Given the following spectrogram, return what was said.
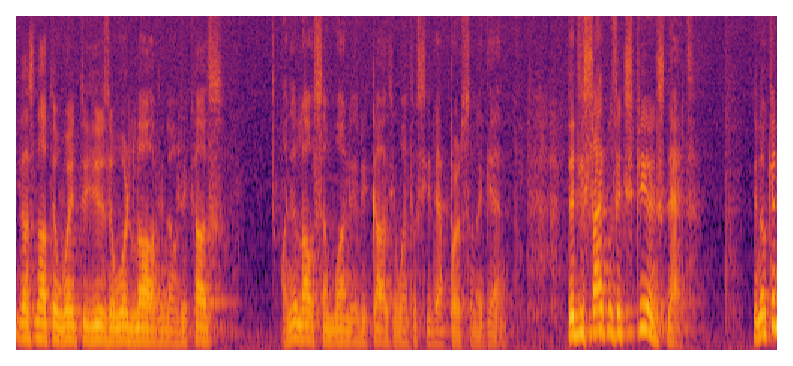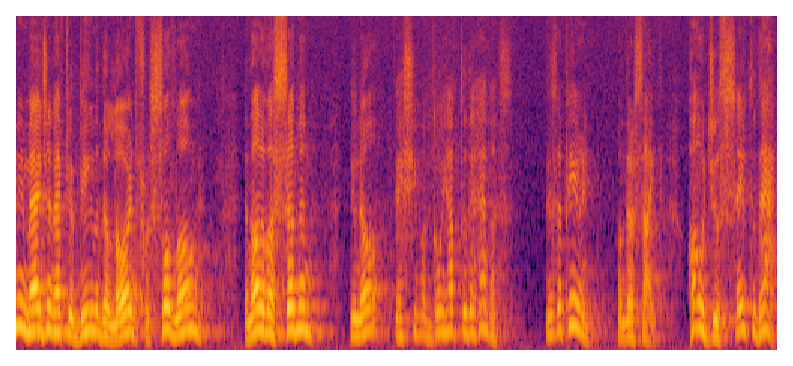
that's not the way to use the word love, you know, because when you love someone, it's because you want to see that person again. The disciples experienced that. You know, can you imagine after being with the Lord for so long, and all of a sudden, you know, they see him going up to the heavens, disappearing from their sight. How would you say to that?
